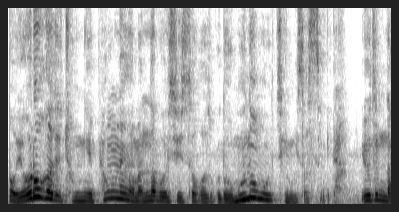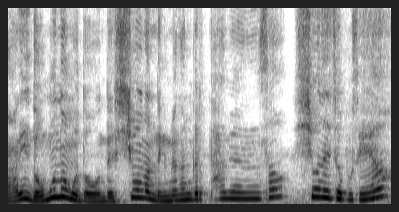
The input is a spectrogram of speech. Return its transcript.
어, 여러 가지 종류의 평냉을 만나볼 수 있어가지고 너무너무 재밌었습니다. 요즘 날이 너무너무 더운데 시원한 냉면 한 그릇 하면서 시원해져 보세요.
